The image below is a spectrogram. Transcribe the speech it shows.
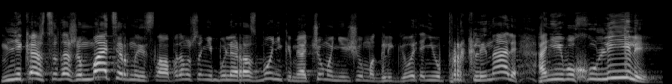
Мне кажется, даже матерные слова, потому что они были разбойниками. О чем они еще могли говорить? Они его проклинали, они его хулили.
